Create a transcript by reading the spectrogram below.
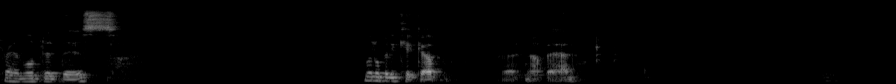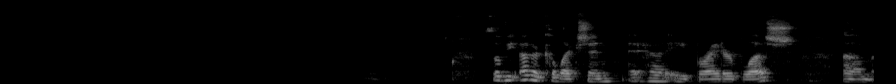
try a little bit of this. A little bit of kick up, but not bad. So the other collection, it had a brighter blush. Um,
